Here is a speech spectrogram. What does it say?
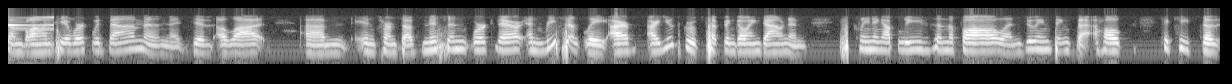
some volunteer work with them and did a lot um, in terms of mission work there. And recently, our our youth groups have been going down and cleaning up leaves in the fall and doing things that help to keep the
